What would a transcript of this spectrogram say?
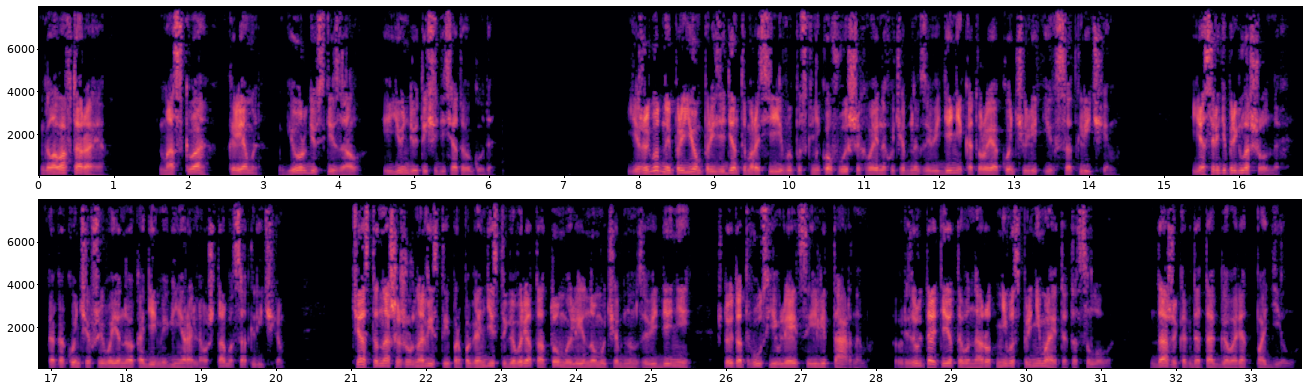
Глава вторая. Москва, Кремль, Георгиевский зал, июнь 2010 года. Ежегодный прием президентом России выпускников высших военных учебных заведений, которые окончили их с отличием. Я среди приглашенных, как окончивший военную академию генерального штаба с отличием. Часто наши журналисты и пропагандисты говорят о том или ином учебном заведении, что этот вуз является элитарным, в результате этого народ не воспринимает это слово, даже когда так говорят по делу.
